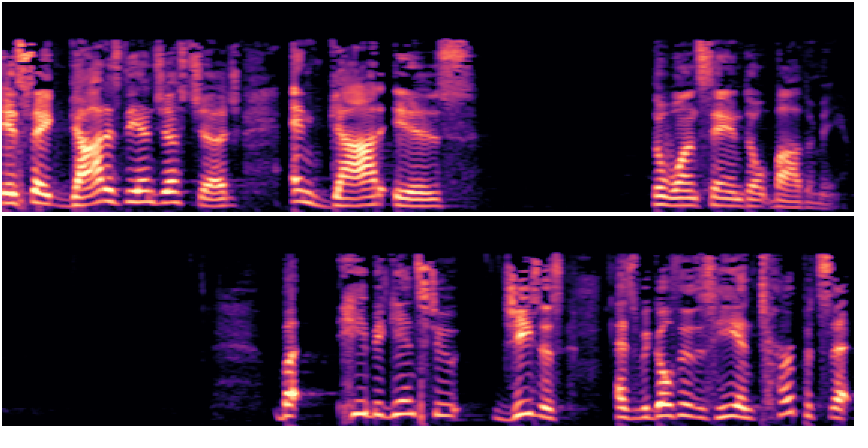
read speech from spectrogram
is say, God is the unjust judge, and God is the one saying, Don't bother me. But he begins to, Jesus, as we go through this, he interprets that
